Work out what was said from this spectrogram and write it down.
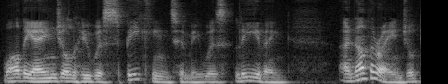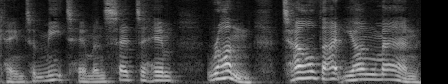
While the angel who was speaking to me was leaving, Another angel came to meet him and said to him, Run, tell that young man,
